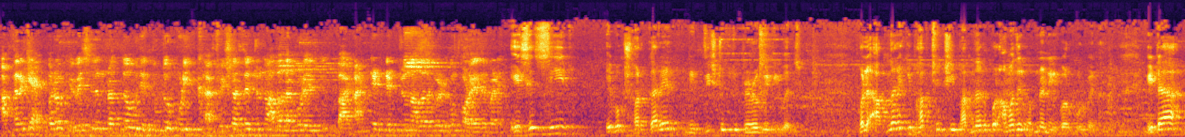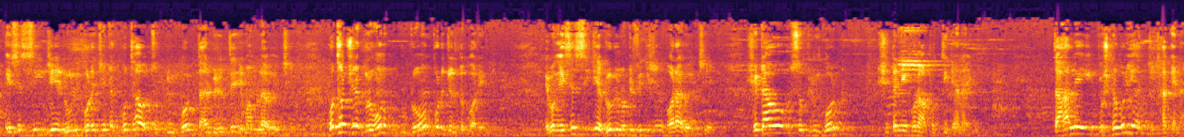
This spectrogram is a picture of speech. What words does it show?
আপনারা কি একবারও ভেবেছিলেন ব্রতবাবু যে দুটো পরীক্ষা ফ্রেশার্সদের জন্য আলাদা করে বা আনটেন্ডের জন্য আলাদা করে এরকম করা যেতে পারে? এসএসসির এবং সরকারের নির্দিষ্ট কিছু প্রেরোগেটিভ আছে। ফলে আপনারা কি ভাবছেন সেই ভাবনার উপর আমাদের ভাবনা নির্ভর করবে না? এটা এসএসসি যে রুল করেছে এটা কোথাও সুপ্রিম কোর্ট তার বিরুদ্ধে যে মামলা হয়েছে কোথাও সেটা গ্রহণ গ্রহণ পর্যন্ত করেনি। এবং এসএসসি যে রুল নোটিফিকেশন করা হয়েছে সেটাও সুপ্রিম কোর্ট সেটা নিয়ে কোনো আপত্তি জানায়নি। তাহলে এই প্রশ্নগুলি আর তো থাকে না।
